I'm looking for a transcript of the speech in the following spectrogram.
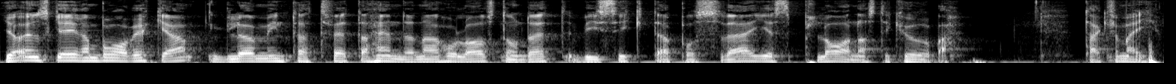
Jag önskar er en bra vecka. Glöm inte att tvätta händerna och hålla avståndet. Vi siktar på Sveriges planaste kurva. Tack för mig.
